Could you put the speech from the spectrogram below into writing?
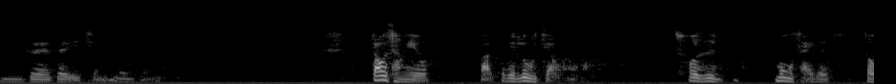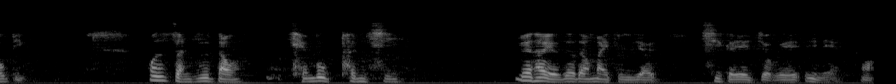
嗯，对，这以前那个刀厂有把这个鹿角啊。或是木材的手柄，或是整只刀，全部喷漆，因为它有时候都要卖出，要七个月、九个月、一年哦，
